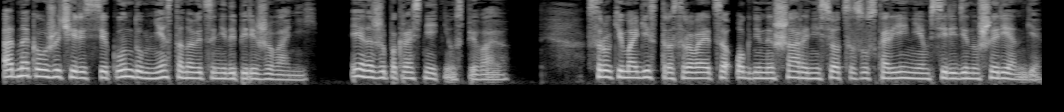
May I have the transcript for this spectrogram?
Однако уже через секунду мне становится не до переживаний. Я даже покраснеть не успеваю. С руки магистра срывается огненный шар и несется с ускорением в середину шеренги.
